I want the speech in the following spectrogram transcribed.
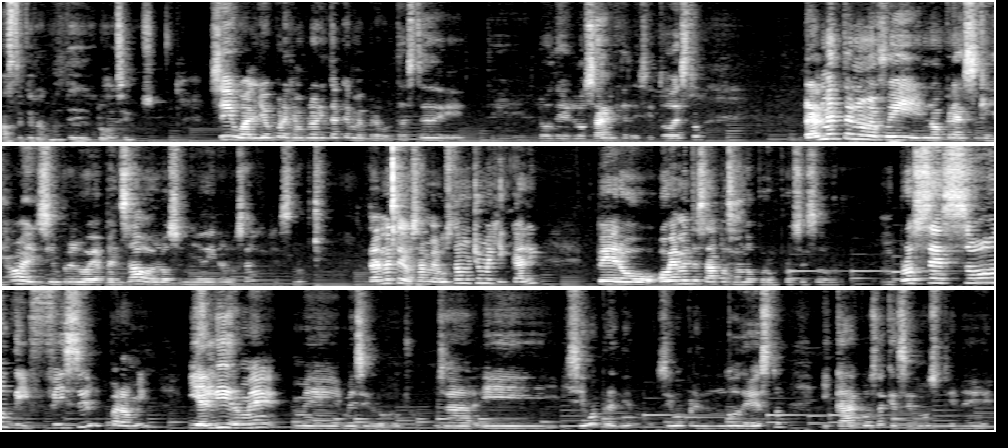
hasta que realmente lo decimos. Sí, igual yo, por ejemplo, ahorita que me preguntaste de, lo de Los Ángeles y todo esto, realmente no me fui, no creas que, ay, siempre lo había pensado, lo soñé de ir a Los Ángeles, ¿no? Realmente, o sea, me gusta mucho Mexicali, pero obviamente estaba pasando por un proceso, un proceso difícil para mí, y el irme me, me sirvió mucho, o sea, y, y sigo aprendiendo, sigo aprendiendo de esto, y cada cosa que hacemos tiene,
